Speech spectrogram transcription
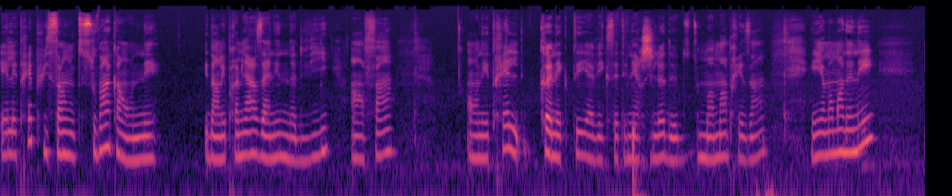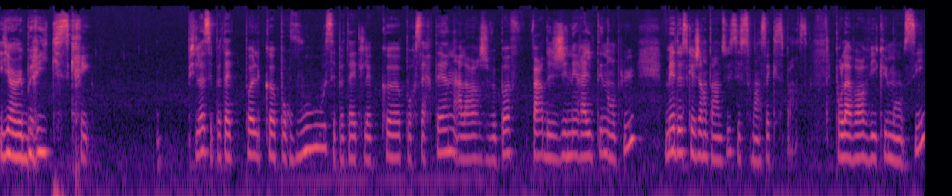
elle est très puissante. Souvent quand on est, et dans les premières années de notre vie, enfant, on est très connecté avec cette énergie-là du moment présent. Et à un moment donné, il y a un bris qui se crée. Puis là, c'est peut-être pas le cas pour vous, c'est peut-être le cas pour certaines. Alors, je veux pas faire de généralité non plus, mais de ce que j'ai entendu, c'est souvent ça qui se passe. Pour l'avoir vécu moi aussi.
